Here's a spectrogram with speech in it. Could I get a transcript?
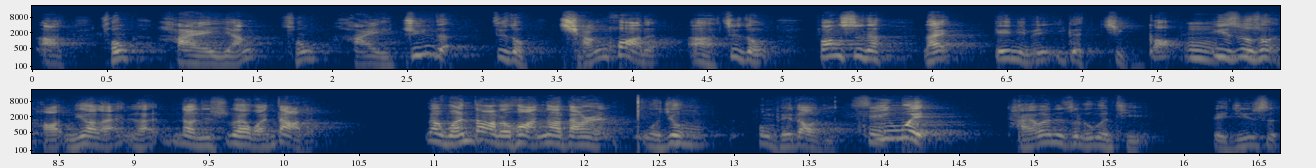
啊，从海洋、从海军的这种强化的啊这种方式呢，来给你们一个警告。嗯，意思是说，好，你要来来，那你是不是要玩大的？那玩大的话，那当然我就奉陪到底。是，因为台湾的这个问题，北京是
